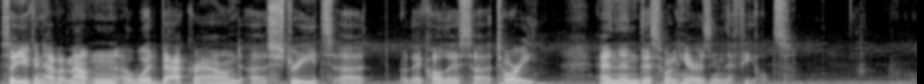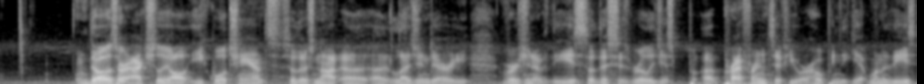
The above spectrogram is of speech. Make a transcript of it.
So you can have a mountain, a wood background, a street, uh, they call this uh, Torii, and then this one here is in the fields those are actually all equal chance. So there's not a, a, legendary version of these. So this is really just a preference if you are hoping to get one of these.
